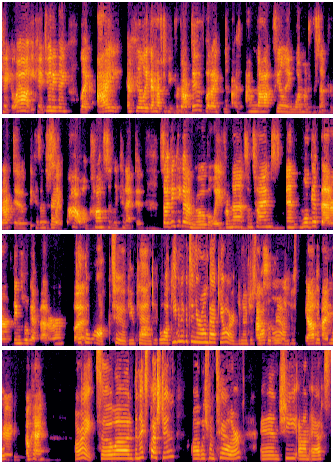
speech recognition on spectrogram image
you can't go out, you can't do anything. Like I, I feel like I have to be productive, but I, I I'm not feeling 100% productive because I'm just Right. like, wow, I'm constantly connected. So I think you got to move away from that sometimes, and we'll get better. Things will get better, take a walk too if you can. Take a walk, even if it's in your own backyard. You know, just Absolutely. walk around. Just yep, I agree. Okay. All right. So uh, the next question uh, was from Taylor, and she um, asks.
